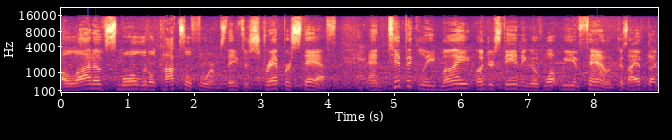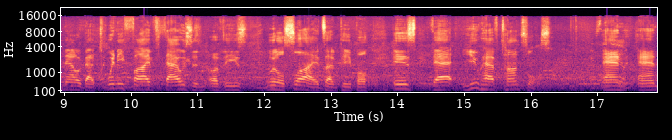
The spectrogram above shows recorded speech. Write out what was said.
a lot of small little coccal forms. These are strep or staph. And typically, my understanding of what we have found, because I have done now about 25,000 of these little slides on people, is that you have tonsils. And, and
